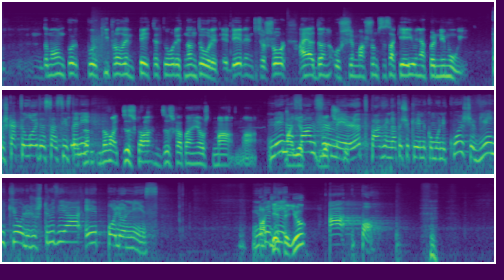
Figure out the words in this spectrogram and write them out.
domethonë, kur ki prodhim prej tetorit, nëntorit, e deri n'qershor, ajo do ushqim ma shumë, se sa kjo jona për një muj. Për shkak të llojit të sasisë tani. Normal, gjithçka, gjithçka tani është më më Ne na than fermerët, të paktën nga ato që kemi komunikuar që vjen kjo luleshtrydhja e Polonisë. Nuk e di. ju? A po.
